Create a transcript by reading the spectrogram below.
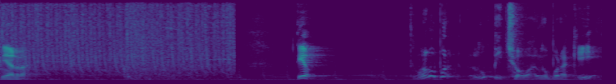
Mierda Tío ¿Tengo algo por, algún bicho o algo por aquí?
